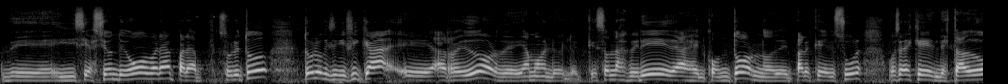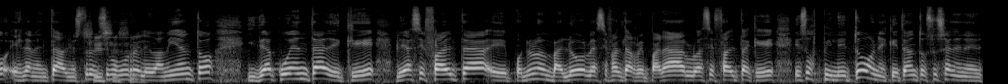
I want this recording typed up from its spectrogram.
de iniciación de obra para, sobre todo, todo lo que significa eh, alrededor de, digamos, lo, que son las veredas, el contorno del Parque del Sur. Vos sabés que el estado es lamentable. Nosotros hicimos un relevamiento y da cuenta de que le hace falta eh, ponerlo en valor, le hace falta repararlo, hace falta que esos piletones que tanto se usan en el,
